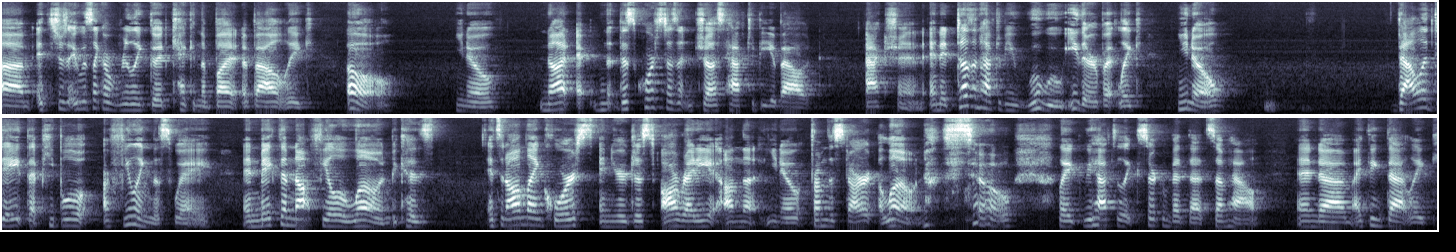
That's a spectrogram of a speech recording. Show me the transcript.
um, it's just it was like a really good kick in the butt about like oh, you know, not this course doesn't just have to be about action, and it doesn't have to be woo woo either, but like you know validate that people are feeling this way and make them not feel alone because it's an online course and you're just already on the you know from the start alone. So like we have to like circumvent that somehow. And um, i think that like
